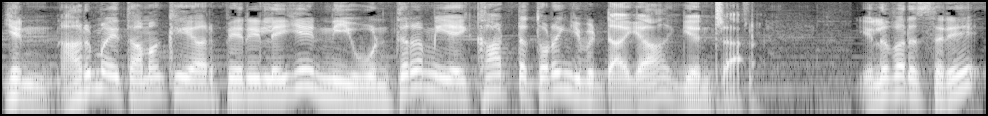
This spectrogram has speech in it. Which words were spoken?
என் அருமை தமக்கையார் பேரிலேயே நீ உன் திறமையை காட்டத் தொடங்கிவிட்டாயா? என்றார். இளவரசரே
